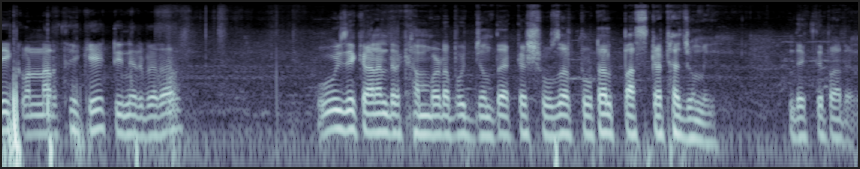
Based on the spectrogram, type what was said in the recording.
এই কর্নার থেকে টিনের বেড়ার ওই যে কারেন্টের খাম্বাটা পর্যন্ত একটা সোজা টোটাল পাঁচ কাঠা জমি। দেখতে পারেন।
